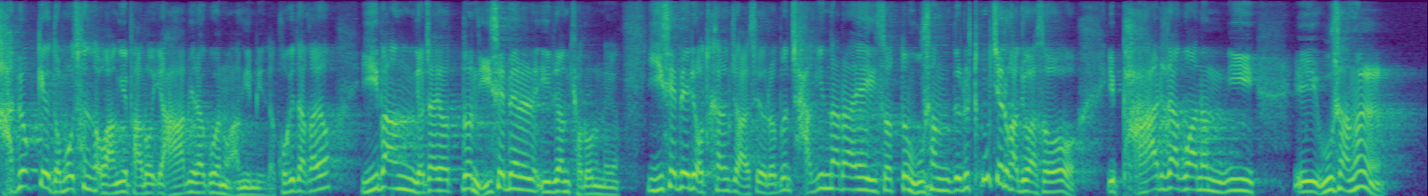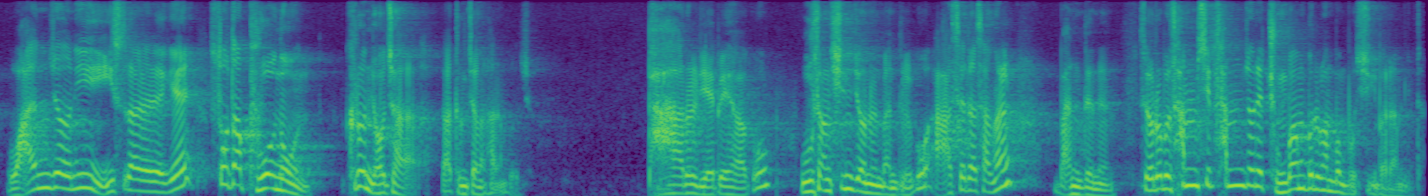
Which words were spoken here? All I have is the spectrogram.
가볍게 넘어선 왕이 바로 이 아합이라고 하는 왕입니다. 거기다가요 이방 여자였던 이세벨이랑 결혼을 해요. 이세벨이 어떻게 하는 줄 아세요, 여러분? 자기 나라에 있었던 우상들을 통째로 가져와서 이 바알이라고 하는 이, 이 우상을 완전히 이스라엘에게 쏟아 부어 놓은 그런 여자가 등장을 하는 거죠. 바알을 예배하고 우상 신전을 만들고 아세라상을 만드는. 그래서 여러분 33절의 중반부를 한번 보시기 바랍니다.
